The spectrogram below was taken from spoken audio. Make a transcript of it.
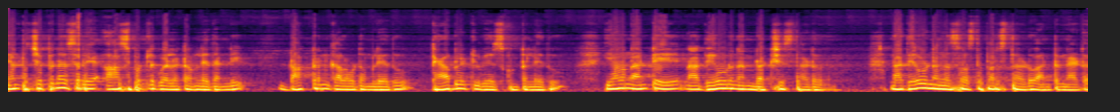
ఎంత చెప్పినా సరే హాస్పిటల్కి వెళ్ళటం లేదండి. డాక్టర్ని కలవటం లేదు ట్యాబ్లెట్లు వేసుకుంటం లేదు. ఏమన్నా అంటే నా దేవుడు నన్ను రక్షిస్తాడు నా దేవుడు నన్ను స్వస్థపరుస్తాడు అంటున్నాడు.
